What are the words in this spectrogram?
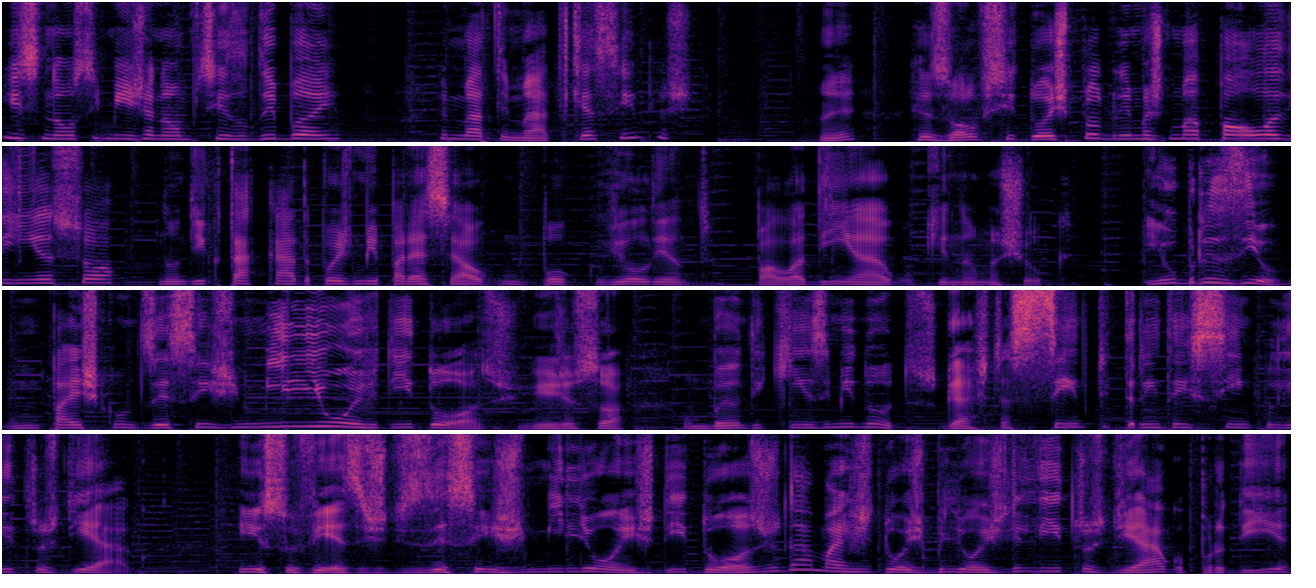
e se não se mija, não precisa de banho. E matemática é simples. né? resolve-se dois problemas numa pauladinha só. Não digo tacada, pois me parece algo um pouco violento. Pauladinha é algo que não machuca. E o Brasil, um país com 16 milhões de idosos, veja só, um banho de 15 minutos gasta 135 litros de água. Isso vezes 16 milhões de idosos dá mais de 2 bilhões de litros de água por dia.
